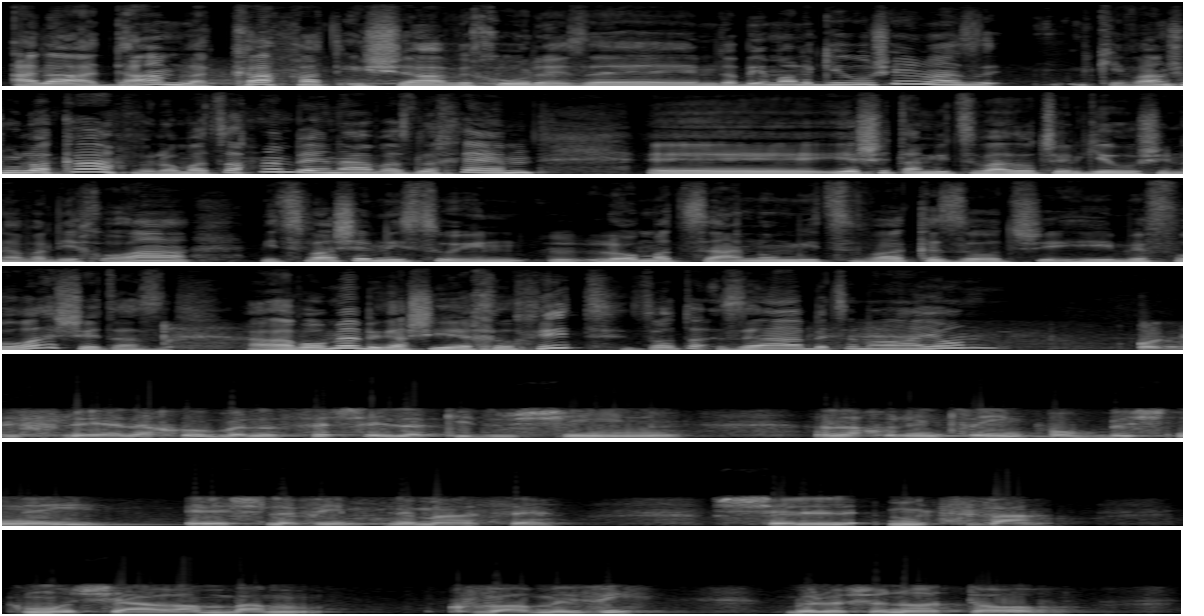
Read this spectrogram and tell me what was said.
על האדם לקחת אישה וכולי, זה מדברים על גירושים, אז כיוון שהוא לקח ולא מצא חן בעיניו, אז לכן אה, יש את המצווה הזאת של גירושין, אבל לכאורה מצווה של נישואין, לא מצאנו מצווה כזאת שהיא מפורשת, אז הרב אומר בגלל שהיא הכרחית, זאת, זה בעצם הרעיון? עוד לפני, אנחנו בנושא של הקידושין, אנחנו נמצאים פה בשני אה, שלבים למעשה, של מצווה, כמו שהרמב"ם כבר מביא. בלשונו הטהור,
